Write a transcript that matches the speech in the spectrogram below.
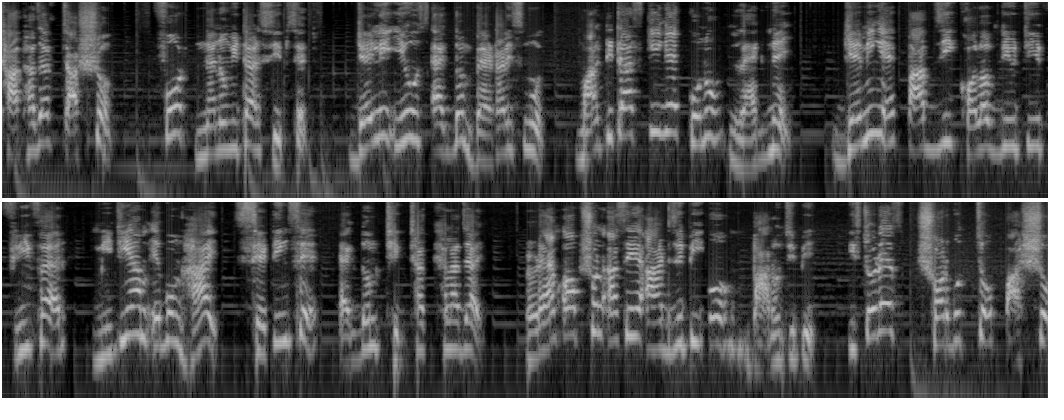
সাত হাজার চারশো four nanometre chipset daily use একদম ব্যাটারি স্মুথ মাল্টিটাস্কিং এ কোনো ল্যাগ নেই। গেমিং এ PUBG Call of Duty Free Fire medium এবং হাই সেটিংসে একদম ঠিকঠাক খেলা যায়। র্যাম অপশন আছে আট জিবি ও বারো জিবি। স্টোরেজ সর্বোচ্চ পাঁচশো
